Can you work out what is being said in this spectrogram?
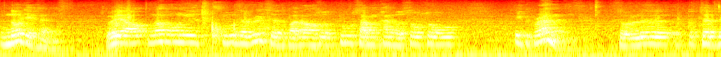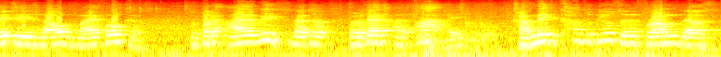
Nottingham. We are not only do the research but also do some kind of social experiments. So uh, this is now my focus. But I wish that uh, Bernadette and I can make contribution from the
